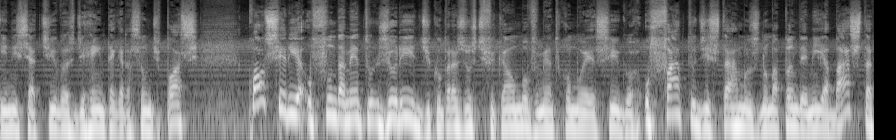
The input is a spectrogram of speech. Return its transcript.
iniciativas de reintegração de posse. Qual seria o fundamento jurídico para justificar um movimento como esse, Igor? O fato de estarmos numa pandemia basta?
